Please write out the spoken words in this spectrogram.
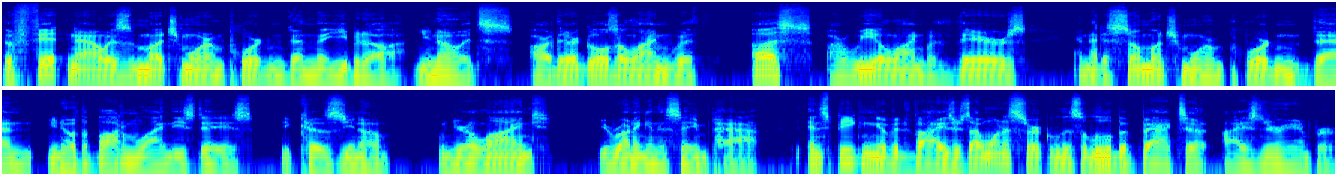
the fit now is much more important than the EBITDA. You know, it's are their goals aligned with us? Are we aligned with theirs? And that is so much more important than you know the bottom line these days because you know when you're aligned, you're running in the same path. And speaking of advisors, I want to circle this a little bit back to Eisner EisnerAmper.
